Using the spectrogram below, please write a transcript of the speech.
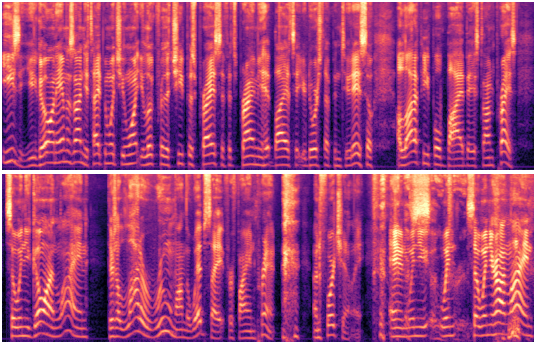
easy. You go on Amazon, you type in what you want, you look for the cheapest price. If it's Prime, you hit buy, it's at your doorstep in two days. So a lot of people buy based on price. So when you go online, there's a lot of room on the website for fine print, unfortunately. And when you So when true. so when you're online,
